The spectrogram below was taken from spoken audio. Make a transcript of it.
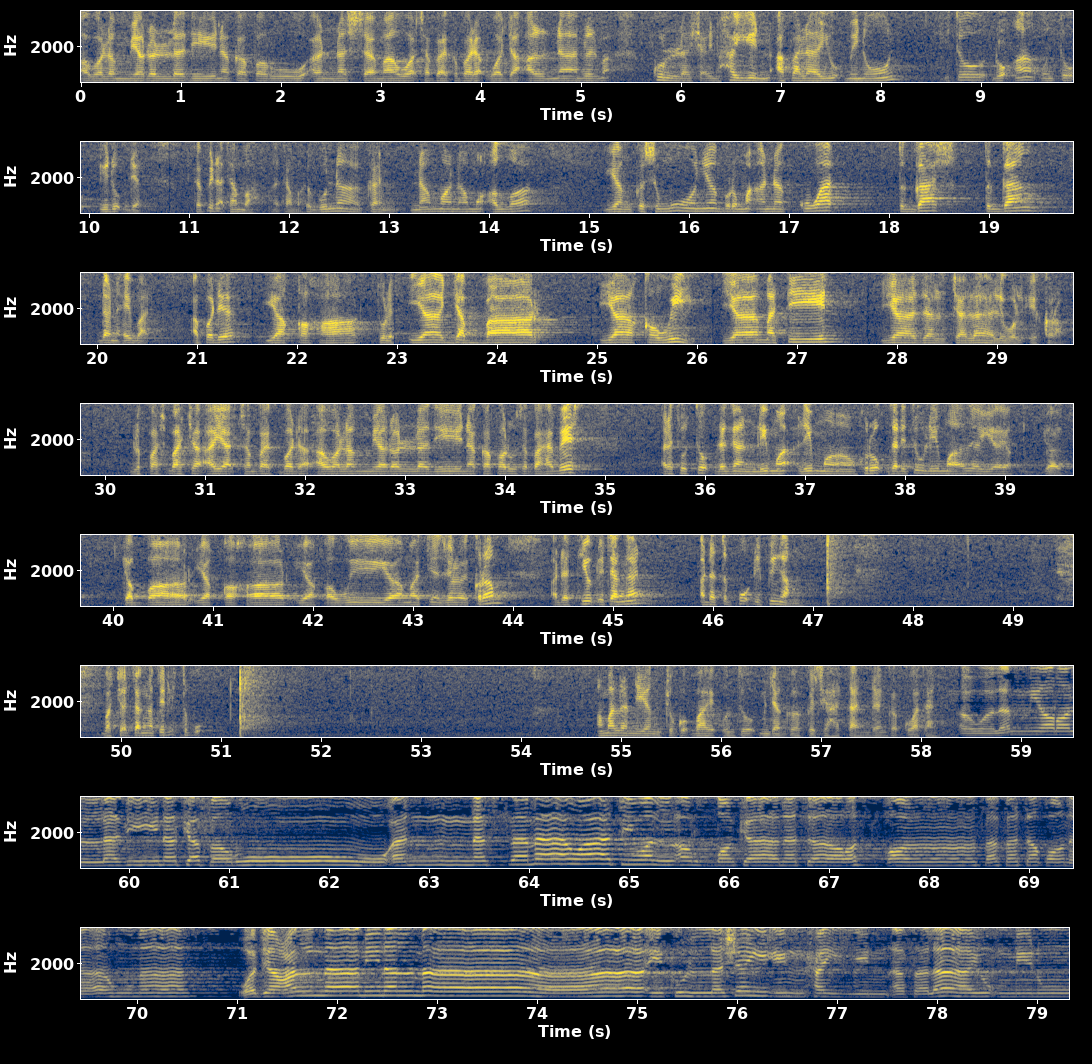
awalam yaral ladzina kafaru anna samawati sampai kepada waja'alna kulla syai'in hayyin afala yu'minun. Itu doa untuk hidup dia. Tapi nak tambah nak tambah. Gunakan nama-nama Allah yang kesemuanya bermakna kuat tegas tegang dan hebat. Apa dia? Ya qahar tulis. Ya jabbar ya qawi ya matin ya zal jalali wal ikram lepas baca ayat sampai kepada awalam yaralladzina kafaru sampai habis ada tutup dengan lima lima huruf tadi tu. Lima ya, ya, ya jabbar ya qahar ya qawi ya matin zal ikram. Ada tiup di tangan ada tepuk di pinggang. Baca tangan tadi tepuk amalan yang cukup baik untuk menjaga kesihatan dan kekuatan. أولم ير الذين كفروا أن السماوات والأرض كانتا رتقا ففتقناهما وجعلنا من الماء كل شيء حي أفلا يؤمنون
